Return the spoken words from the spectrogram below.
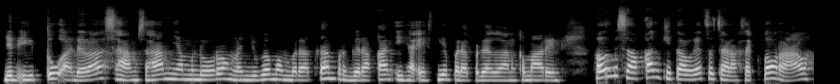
Jadi itu adalah saham-saham yang mendorong dan juga memberatkan pergerakan IHSG pada perdagangan kemarin. Kalau misalkan kita lihat secara sektoral,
